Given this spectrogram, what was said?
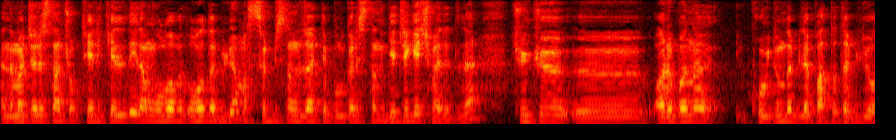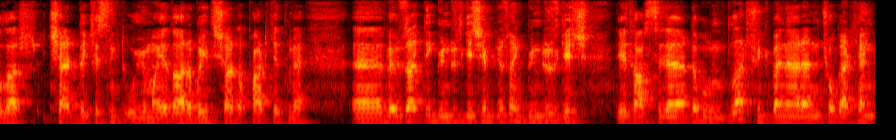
hani Macaristan çok tehlikeli değil ama ola, olabiliyor ama Sırbistan özellikle Bulgaristan'ı gece geçme dediler. Çünkü e, arabanı koyduğunda bile patlatabiliyorlar. İçeride kesinlikle uyuma ya da arabayı dışarıda park etme. Ee, ve özellikle gündüz geçebiliyorsan gündüz geç diye tavsiyelerde bulundular. Çünkü ben eğer hani çok erken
